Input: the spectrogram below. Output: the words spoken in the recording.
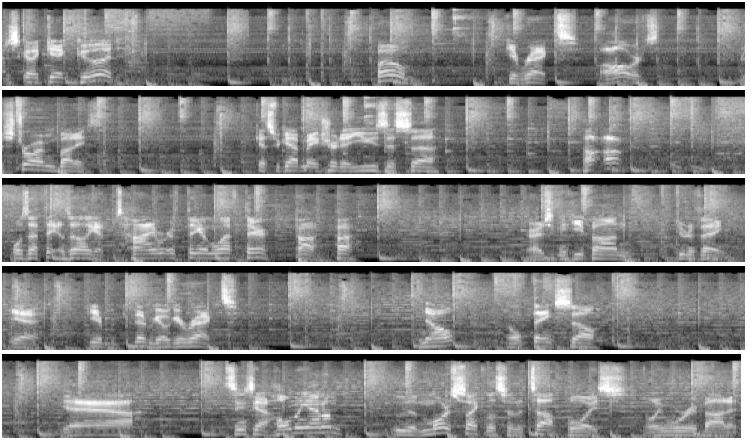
Just gotta get good. Boom. Get wrecked. Oh, we're destroying buddies. Guess we gotta make sure to use this, uh... Uh-oh! What was that thing? Was that like a timer thing on the left there? Huh, huh. Alright, just gonna keep on doing a thing. Yeah. Get, there we go, get wrecked. No, I don't think so. Yeah. Thing's got homing on them? Ooh, the motorcyclists are the tough boys. Don't even worry about it.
